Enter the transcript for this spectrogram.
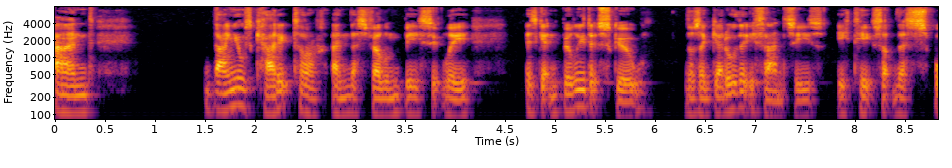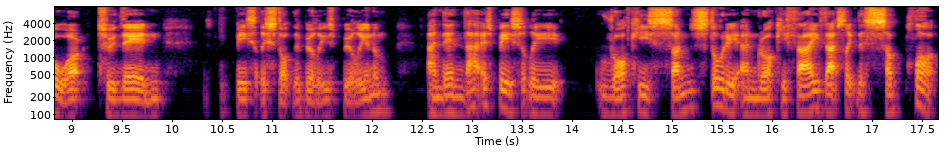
and Daniel's character in this film basically is getting bullied at school. There's a girl that he fancies. He takes up this sport to then basically stop the bullies bullying him. And then that is basically Rocky's son's story in Rocky Five. That's like the subplot.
